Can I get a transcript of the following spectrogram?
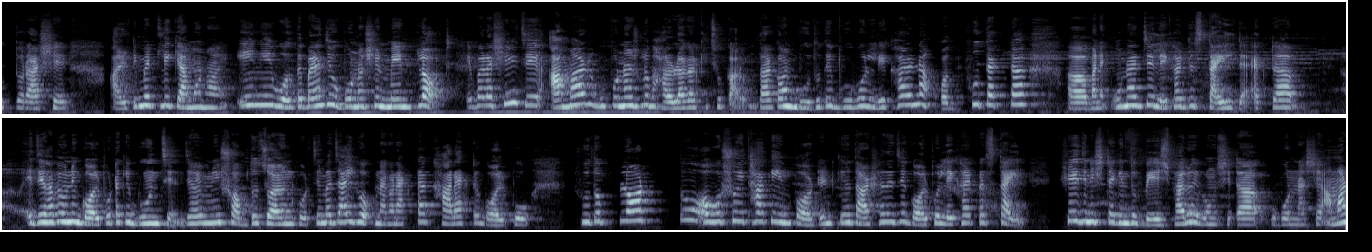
উত্তর আসে আলটিমেটলি কেমন হয়, এই নিয়ে বলতে পারেন যে উপন্যাসের মেন প্লট এবার আসি যে আমার উপন্যাসগুলো ভালো লাগার কিছু কারণ। তার কারণ বুদ্ধদেব গুহর লেখার না অদ্ভুত একটা মানে ওনার যে লেখার যে স্টাইলটা একটা যেভাবে উনি গল্পটাকে বুনছেন, যেভাবে উনি শব্দ চয়ন করছেন বা যাই হোক না কারণ একটা খাড়া একটা গল্প। শুধু প্লট তো অবশ্যই থাকে ইম্পর্টেন্ট কিন্তু তার সাথে যে গল্প লেখার একটা স্টাইল সেই জিনিসটা কিন্তু বেশ ভালো এবং সেটা উপন্যাসে আমার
